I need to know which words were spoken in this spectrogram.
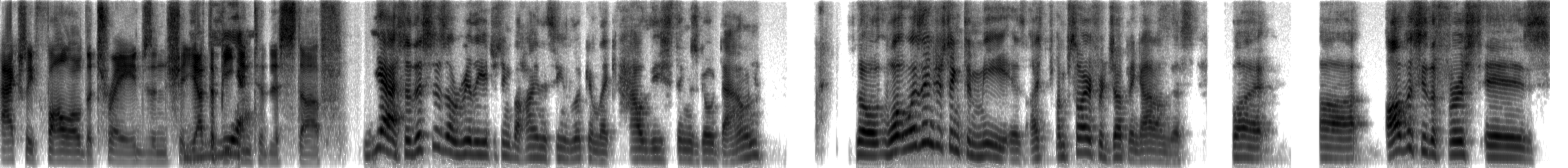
actually follow the trades and shit. You have to be Yeah. into this stuff. Yeah, so this is a really interesting behind the scenes look and like how these things go down. So what was interesting to me is I, I'm sorry for jumping out on this, but uh obviously the first is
